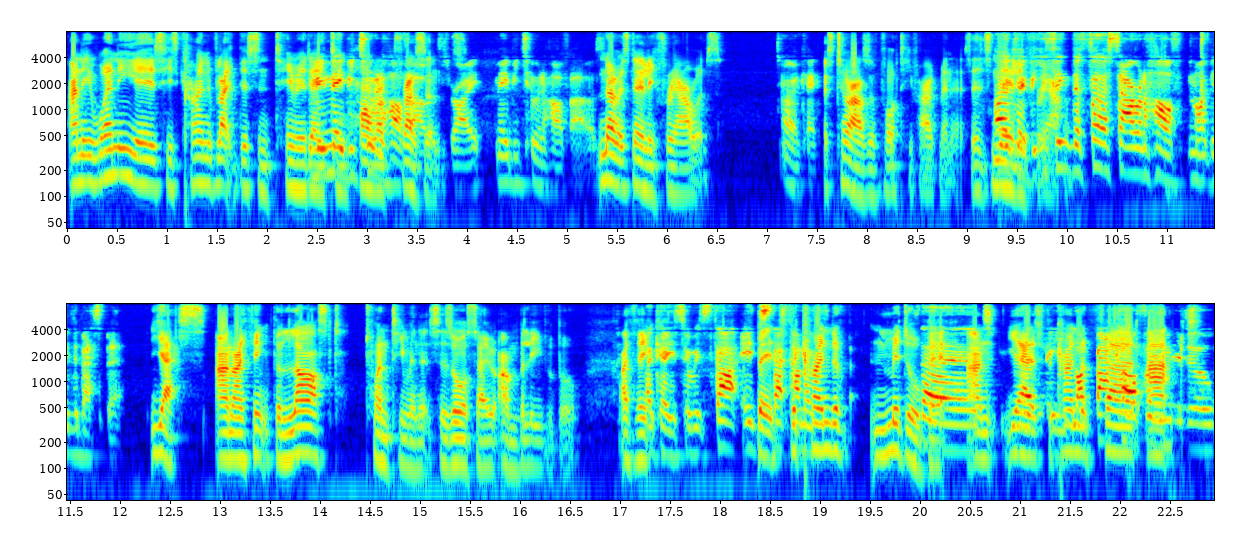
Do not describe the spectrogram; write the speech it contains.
And he, when he is, he's kind of like this I intimidating mean, maybe two and horror a half presence. hours, right? Maybe two and a half hours. No, it's nearly three hours. Oh, okay. It's two hours and forty-five minutes. It's nearly Okay, but you hours. think the first hour and a half might be the best bit? Yes, and I think the last twenty minutes is also unbelievable. I think, Okay, so it's that. It's but it's that the kind, kind of, middle bit, and yeah, it's the kind like of third of act. the middle.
